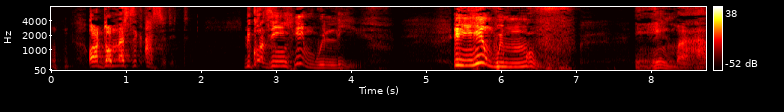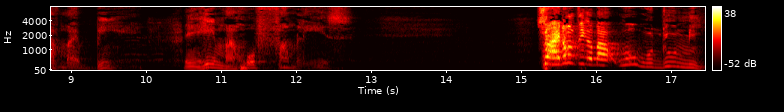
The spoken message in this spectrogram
or domestic accident. Because in Him we live, in Him we move, in Him I have my being, in Him my whole family is. So I don't think about who will do me.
